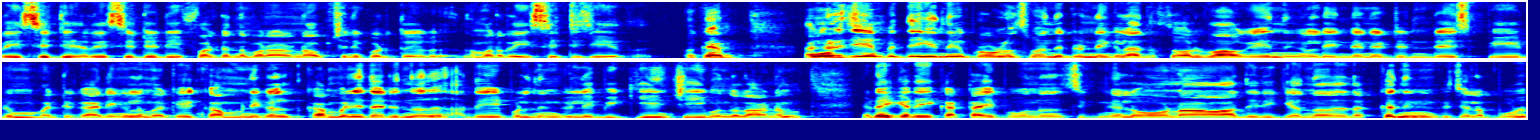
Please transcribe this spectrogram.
റീസെറ്റ് റീസെറ്റ് ഡിഫോൾട്ട് എന്ന് പറയുന്ന ഓപ്ഷനിൽ കൊടുത്ത് നമ്മൾ റീസെറ്റ് ചെയ്തത്. ഓക്കെ അങ്ങനെ ചെയ്യുമ്പോഴത്തേക്ക് എന്തെങ്കിലും പ്രോബ്ലംസ് വന്നിട്ടുണ്ടെങ്കിൽ അത് സോൾവ് ആവുകയും നിങ്ങളുടെ ഇന്റർനെറ്റിന്റെ സ്പീഡും മറ്റു കാര്യങ്ങളുമൊക്കെ കമ്പനികൾ കമ്പനി തരുന്നത് അതേപോലെ നിങ്ങൾക്ക് ലഭിക്കുകയും ചെയ്യും എന്നുള്ളതാണ്. ഇടയ്ക്കിടയ്ക്ക് കട്ടായി പോകുന്നത് സിഗ്നൽ ഓൺ ആവാതിരിക്കുന്നത് ഇതൊക്കെ നിങ്ങൾക്ക് ചിലപ്പോൾ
